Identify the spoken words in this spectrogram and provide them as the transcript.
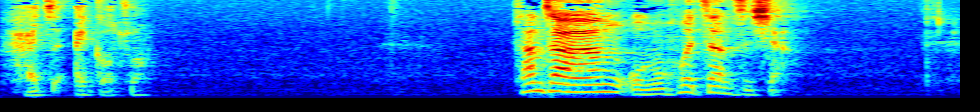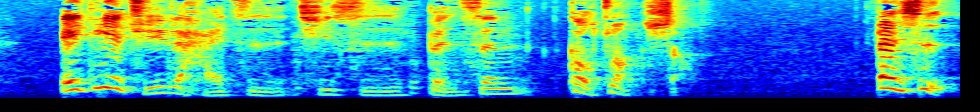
孩子爱告状。常常我们会这样子想：ADHD 的孩子其实本身告状少，但是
